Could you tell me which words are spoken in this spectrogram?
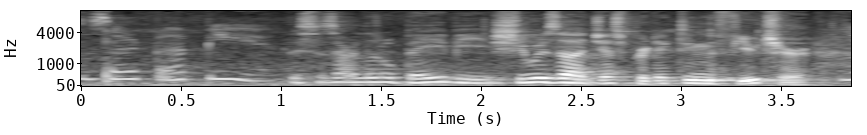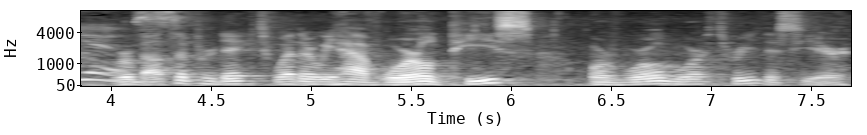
is our puppy. This is our little baby. She was uh, just predicting the future. Yes. We're about to predict whether we have world peace or World War III this year.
